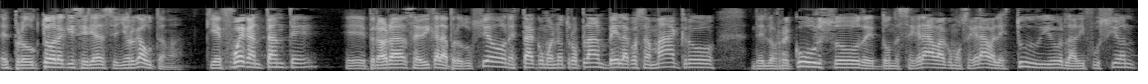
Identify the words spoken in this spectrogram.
el productor aquí sería el señor Gautama, que fue cantante, eh, pero ahora se dedica a la producción, está como en otro plan, ve la cosa macro de los recursos, de dónde se graba, cómo se graba el estudio, la difusión.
